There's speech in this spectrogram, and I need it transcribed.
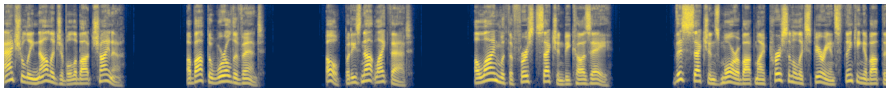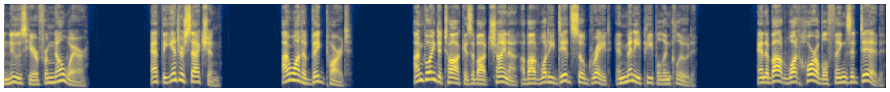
Actually knowledgeable about China. About the world event. Oh, but he's not like that. Align with the first section because A. This section's more about my personal experience thinking about the news here from nowhere. At the intersection. I want a big part. I'm going to talk is about China, about what he did so great, and many people include. And about what horrible things it did.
